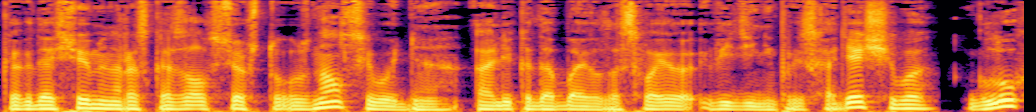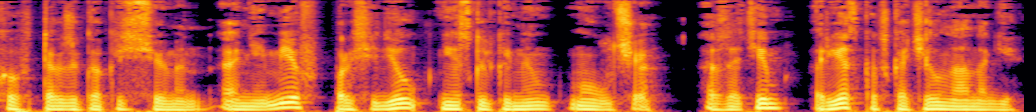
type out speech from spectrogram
Когда Семин рассказал все, что узнал сегодня, а Лика добавила свое видение происходящего, Глухов, так же как и Семин, онемев, просидел несколько минут молча, а затем резко вскочил на ноги.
